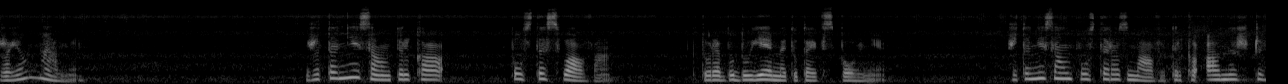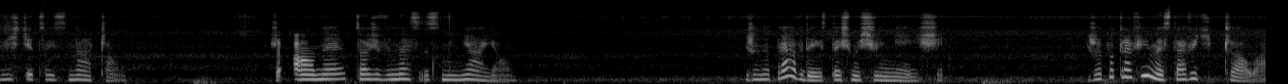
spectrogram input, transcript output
że ją mamy. Że to nie są tylko puste słowa, które budujemy tutaj wspólnie. Że to nie są puste rozmowy, tylko one rzeczywiście coś znaczą. Że one coś w nas zmieniają. I że naprawdę jesteśmy silniejsi. I że potrafimy stawić czoła.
